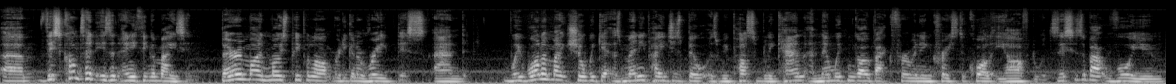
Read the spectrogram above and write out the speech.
um, this content isn't anything amazing. Bear in mind, most people aren't really going to read this and we want to make sure we get as many pages built as we possibly can and then we can go back through and increase the quality afterwards. This is about volume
